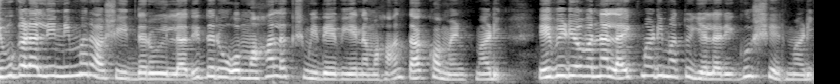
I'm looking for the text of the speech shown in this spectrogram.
ಇವುಗಳಲ್ಲಿ ನಿಮ್ಮ ರಾಶಿ ಇದ್ದರೂ ಇಲ್ಲದಿದ್ದರೂ ಓ ಮಹಾಲಕ್ಷ್ಮಿ ದೇವಿಯೇ ನಮಃ ಅಂತ ಕಾಮೆಂಟ್ ಮಾಡಿ. ಈ ವಿಡಿಯೋವನ್ನು ಲೈಕ್ ಮಾಡಿ ಮತ್ತು ಎಲ್ಲರಿಗೂ ಶೇರ್ ಮಾಡಿ.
